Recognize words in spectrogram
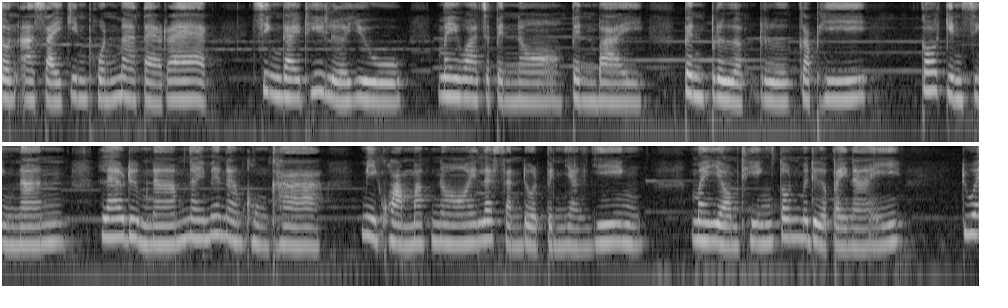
ตนอาศัยกินพ้นมาแต่แรก สิ่งใดที่เหลืออยู่ ไม่ว่าจะเป็นนอ เป็นใบ เป็นเปลือกหรือกระพี้ก็กินสิ่งนั้น แล้วดื่มน้ำในแม่น้ำคงคา มีความมักน้อยและสันโดษเป็นอย่างยิ่ง ไม่ยอมทิ้งต้นมะเดื่อไปไหน ด้วย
